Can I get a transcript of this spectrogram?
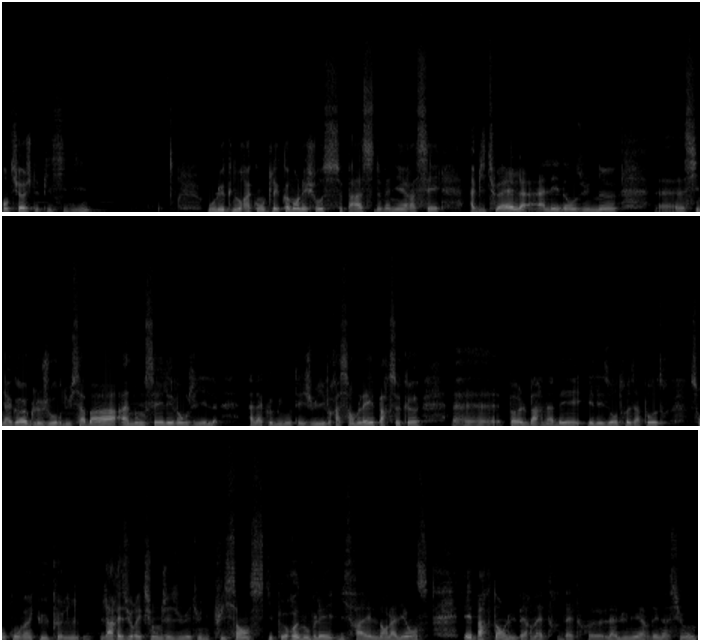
Antioche de Pisidie, où Luc nous raconte comment les choses se passent de manière assez habituelle, aller dans une euh, synagogue le jour du sabbat, annoncer l'évangile à la communauté juive rassemblée parce que Paul, Barnabé et les autres apôtres sont convaincus que la résurrection de Jésus est une puissance qui peut renouveler Israël dans l'alliance et partant lui permettre d'être euh, la lumière des nations.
